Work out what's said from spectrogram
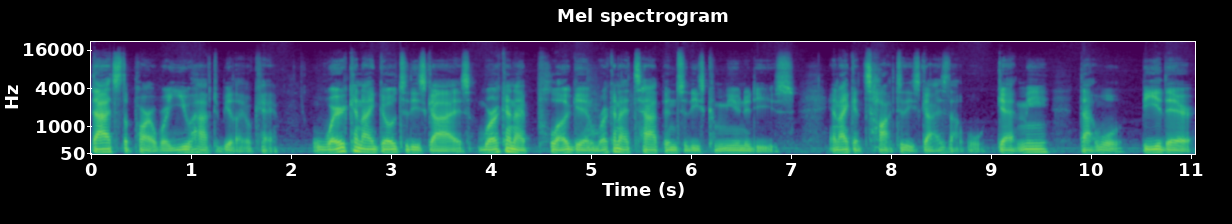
That's the part where you have to be like, okay, where can I go to these guys? Where can I plug in? Where can I tap into these communities? And I can talk to these guys that will get me, that will be there.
